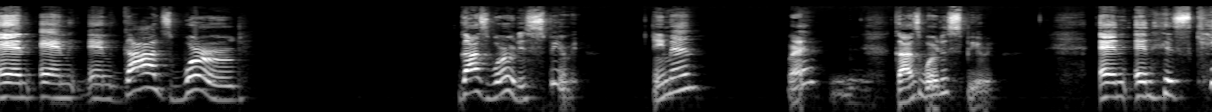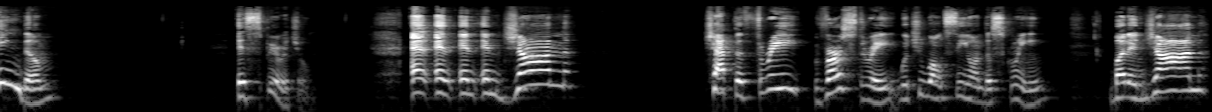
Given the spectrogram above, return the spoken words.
And and and God's word God's word is spirit. Amen. Right? Mm-hmm. God's word is spirit. And and his kingdom is spiritual. And and and in John chapter 3 verse 3, which you won't see on the screen, but in John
